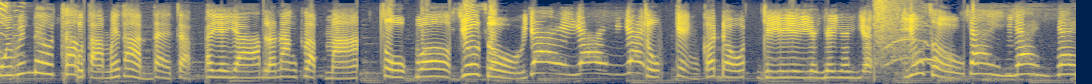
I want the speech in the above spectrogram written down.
อุ้ยวิ่งเร็วจังกูตามไม่ทัน แต่จะพยายามแล้วนางกลับมาจูกเวอร์ยูโซย่ายย่ายย่ายจูกเก่งก็โดดเย่เย่เย่เย่เย่เย่ยูโซย่ายย่ายย่าย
